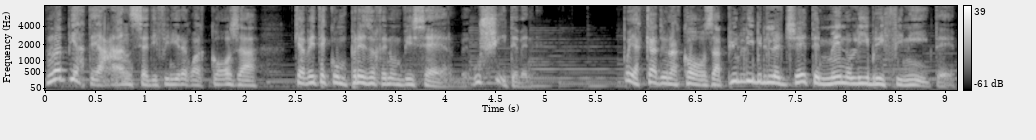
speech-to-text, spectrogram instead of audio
Non abbiate ansia di finire qualcosa che avete compreso che non vi serve, uscitevene. Poi accade una cosa, più libri leggete, meno libri finite,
